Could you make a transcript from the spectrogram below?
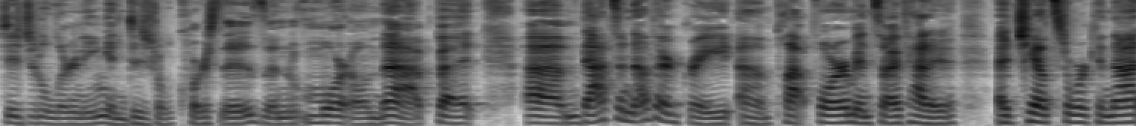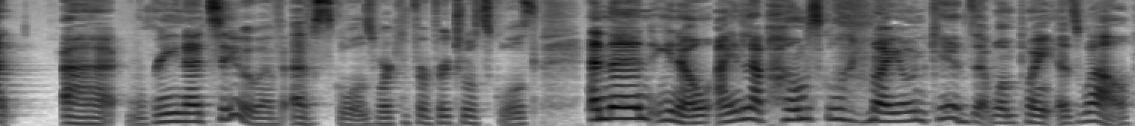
digital learning and digital courses and more on that. But um, that's another great um, platform. And so I've had a, a chance to work in that uh, arena too of, of schools, working for virtual schools. And then, you know, I ended up homeschooling my own kids at one point as well.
